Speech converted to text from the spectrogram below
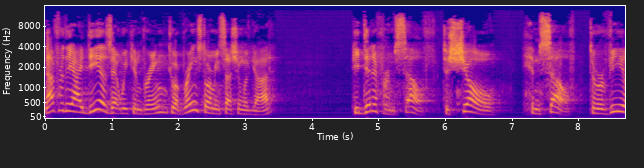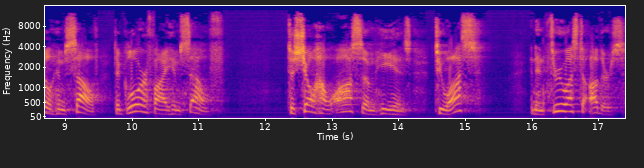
not for the ideas that we can bring to a brainstorming session with God. He did it for himself, to show himself, to reveal himself, to glorify himself, to show how awesome he is to us and then through us to others.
